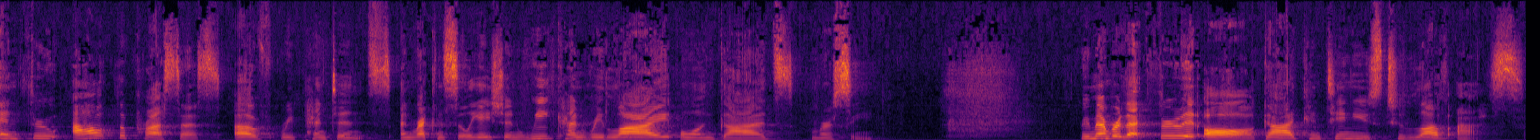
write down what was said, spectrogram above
And throughout the process of repentance and reconciliation, we can rely on God's mercy. Remember that through it all, God continues to love us.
